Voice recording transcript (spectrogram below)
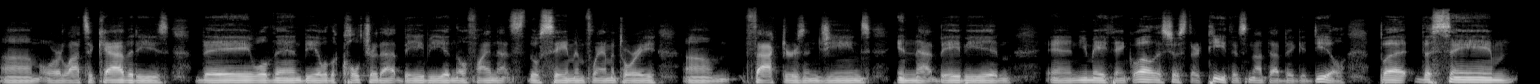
um, or lots of cavities, they will then be able to culture that baby and they'll find that those same inflammatory um, factors and genes in that baby. And and you may think, well, it's just their teeth; it's not that big a deal. But the same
